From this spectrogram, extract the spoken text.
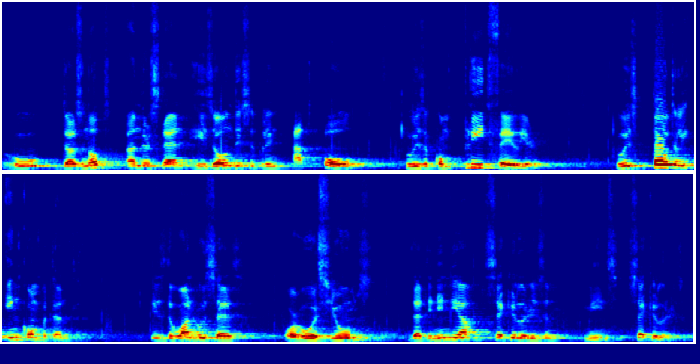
who does not understand his own discipline at all, who is a complete failure, who is totally incompetent, is the one who says, or who assumes that in India secularism means secularism.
